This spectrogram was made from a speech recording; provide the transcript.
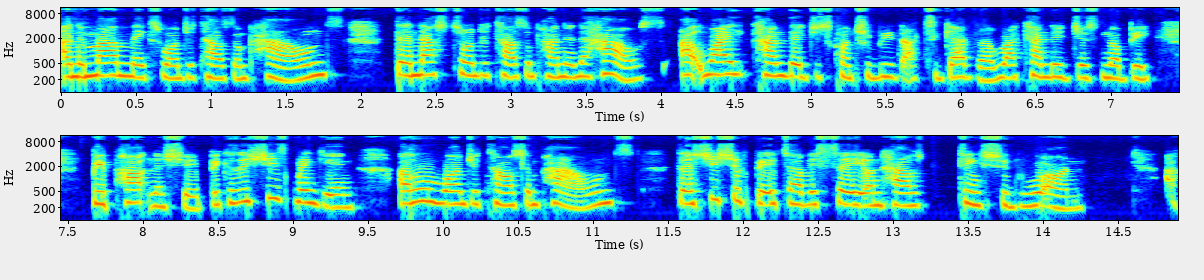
and a man makes 100,000 pounds, then that's 200,000 pounds in the house. Uh, why can't they just contribute that together? Why can't they just not be be partnership? Because if she's bringing a whole 100,000 pounds, then she should be able to have a say on how things should run. I,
